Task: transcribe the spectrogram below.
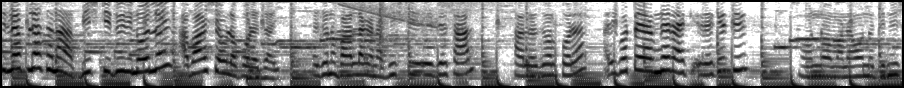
লেপলে আছে না, বৃষ্টি দুই দিন হইলেই আবার সেগুলো পড়ে যায়। এই জন্য ভালো লাগে না বৃষ্টি, এই যে সাল সালে জল পড়ে। এই ঘরটা এমনি রাখ- রেখেছি। অন্য মানে অন্য জিনিস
